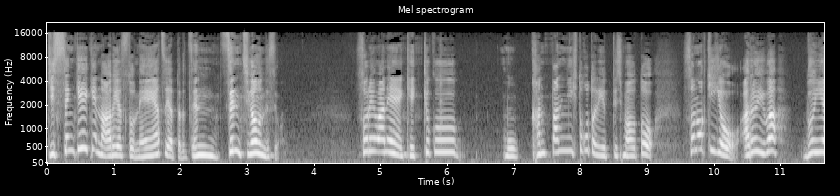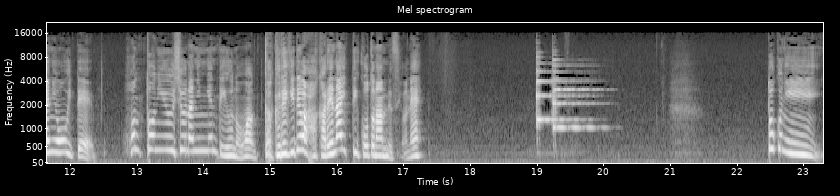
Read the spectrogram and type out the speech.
実践経験のあるやつとねえやつやったら全然違うんですよ。それはね結局もう簡単に一言で言ってしまうとその企業あるいは分野において本当に優秀な人間っていうのは学歴では測れないっていうことなんですよね。特に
